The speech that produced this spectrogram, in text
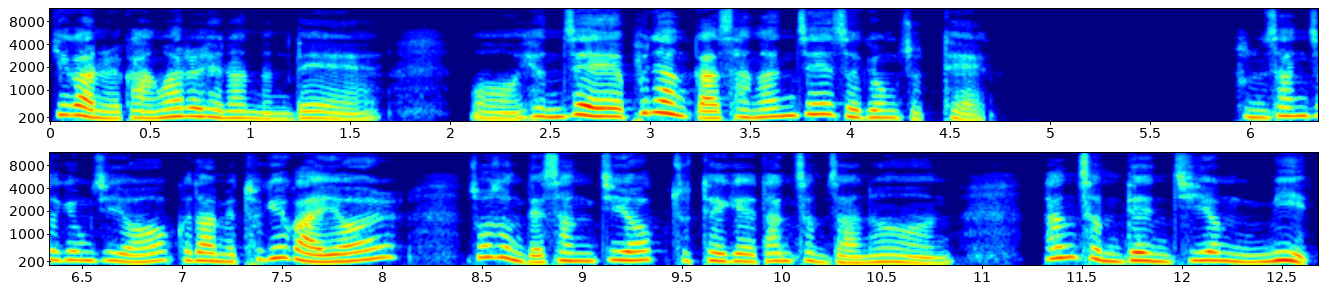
기간을 강화를 해놨는데 어, 현재 분양가 상한제 적용 주택 분상적용지역, 그 다음에 투기과열, 조정대상지역 주택의 당첨자는 당첨된 지역 및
